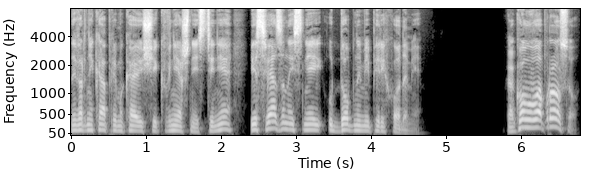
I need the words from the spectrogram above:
наверняка примыкающий к внешней стене и связанный с ней удобными переходами. «К какому вопросу?» —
